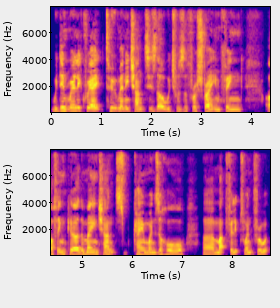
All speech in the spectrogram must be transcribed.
We didn't really create too many chances though, which was the frustrating thing. I think uh, the main chance came when Zohore, uh, Matt Phillips went through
